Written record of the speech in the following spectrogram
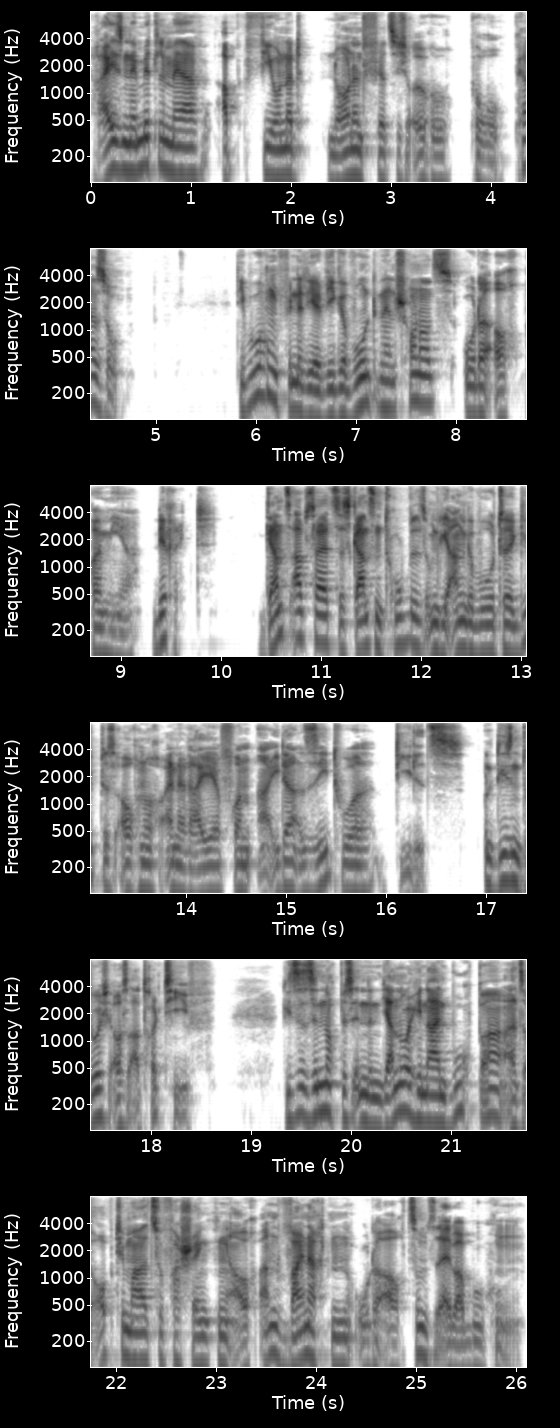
Reisen im Mittelmeer ab 400 49 Euro pro Person. Die Buchung findet ihr wie gewohnt in den Shownotes oder auch bei mir direkt. Ganz abseits des ganzen Trubels um die Angebote gibt es auch noch eine Reihe von AIDA Seetour Deals. Und die sind durchaus attraktiv. Diese sind noch bis in den Januar hinein buchbar, also optimal zu verschenken, auch an Weihnachten oder auch zum selber buchen.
